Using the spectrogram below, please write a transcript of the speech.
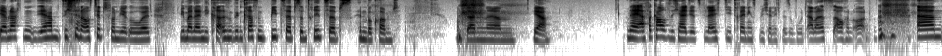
Die haben, dachten, die haben sich dann auch Tipps von mir geholt, wie man dann die krassen, den krassen Bizeps und Trizeps hinbekommt. Und dann, ähm, ja, naja, verkaufen sich halt jetzt vielleicht die Trainingsbücher nicht mehr so gut, aber das ist auch in Ordnung. ähm,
